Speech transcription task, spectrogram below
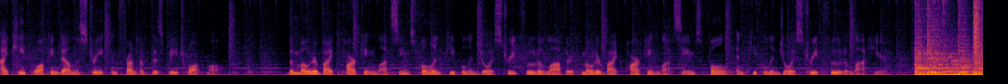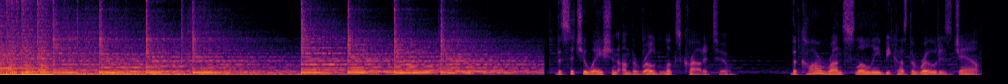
I keep walking down the street in front of this beachwalk mall. The motorbike parking lot seems full and people enjoy street food a lot. The motorbike parking lot seems full and people enjoy street food a lot here. The situation on the road looks crowded too. The car runs slowly because the road is jammed.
